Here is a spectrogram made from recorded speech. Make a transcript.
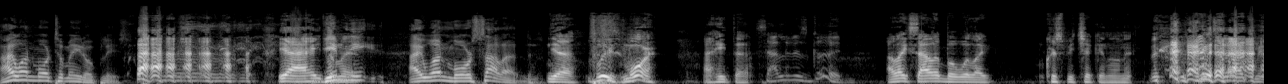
I want more tomato, please. yeah, I hate Give tomatoes. me, I want more salad. Yeah, please more. I hate that. Salad is good. I like salad, but with like crispy chicken on it. exactly.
